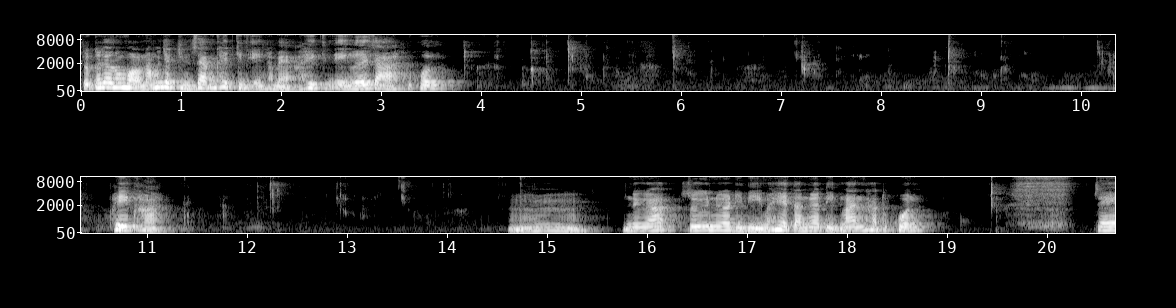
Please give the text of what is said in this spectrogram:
จนก็จะต้องบอกน้องมันอยากกินแซ่บมันให้กินเองทำไมให้กินเองเลยจ้ะทุกคนพริกค่ะ อืม เนื้อซื้อเนื้อดีๆ มาเฮ็ดแต่เนื้อติดมันค่ะทุกคน แซ่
